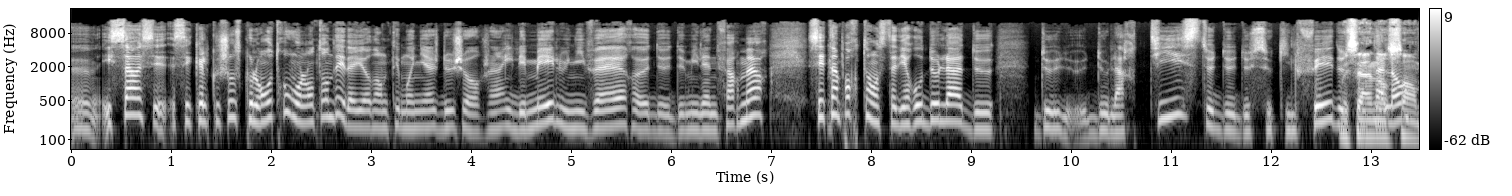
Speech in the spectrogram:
Euh, et ça, c'est quelque chose que l'on retrouve. On l'entendait d'ailleurs dans le témoignage de Georges. Hein. Il aimait l'univers euh, de, de Mylène Farmer. C'est important, c'est-à-dire au-delà de de, de l'artiste, de, de ce qu'il fait, de son talent.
